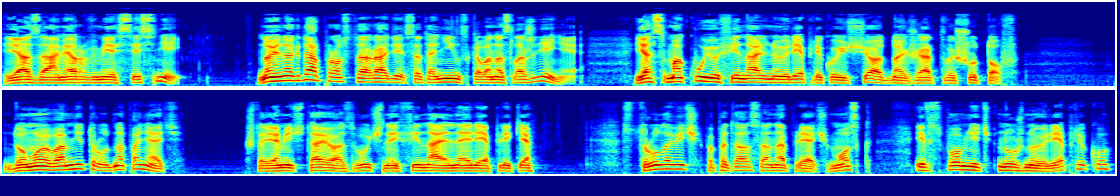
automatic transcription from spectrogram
я замер вместе с ней. Но иногда просто ради сатанинского наслаждения я смакую финальную реплику еще одной жертвы шутов. Думаю, вам не трудно понять, что я мечтаю о звучной финальной реплике. Струлович попытался напрячь мозг и вспомнить нужную реплику,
